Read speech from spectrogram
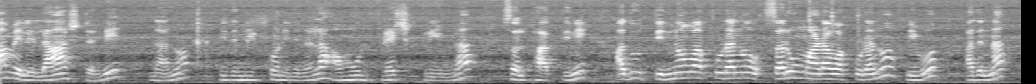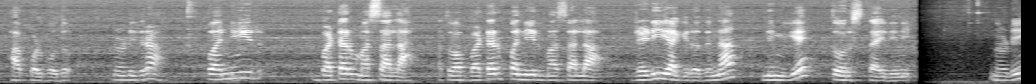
ಆಮೇಲೆ ಲಾಸ್ಟಲ್ಲಿ ನಾನು ಇದನ್ನು ಇಟ್ಕೊಂಡಿದ್ದೀನಲ್ಲ, ಅಮೂಲ್ ಫ್ರೆಶ್ ಕ್ರೀಮ್ನ ಸ್ವಲ್ಪ ಹಾಕ್ತೀನಿ. ಅದು ತಿನ್ನೋವಾಗ ಕೂಡ ಸರ್ವ್ ಮಾಡೋವಾಗ ಕೂಡ ನೀವು ಅದನ್ನು ಹಾಕ್ಕೊಳ್ಬೋದು ನೋಡಿದ್ರಾ? ಪನ್ನೀರ್ ಬಟರ್ ಮಸಾಲ ಅಥವಾ ಬಟರ್ ಪನ್ನೀರ್ ಮಸಾಲ ರೆಡಿಯಾಗಿರೋದನ್ನು ನಿಮಗೆ ತೋರಿಸ್ತಾ ಇದ್ದೀನಿ. ನೋಡಿ,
